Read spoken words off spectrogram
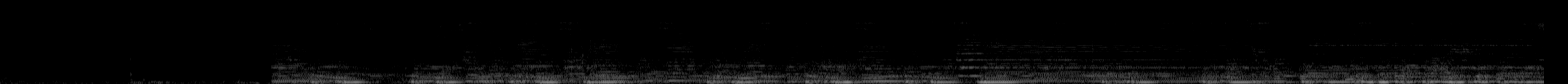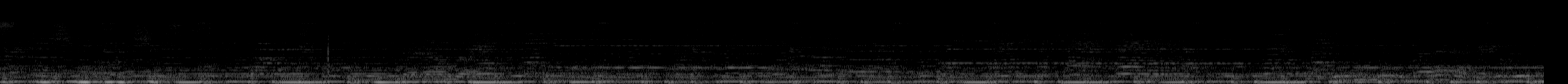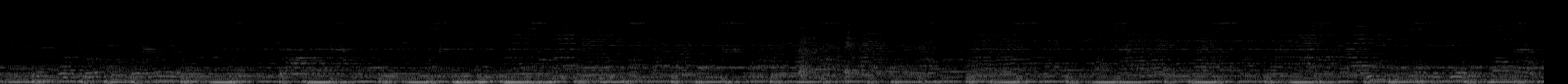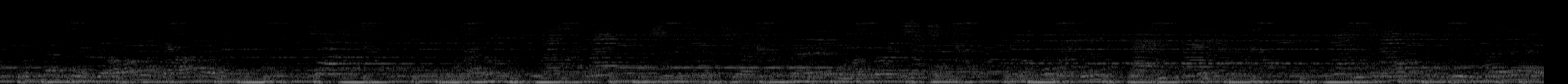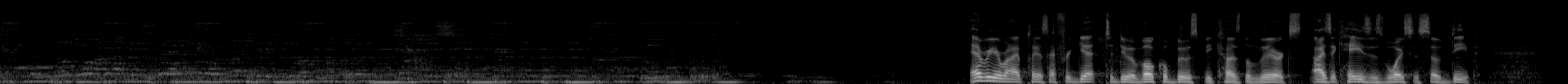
Every year when I play this, I forget to do a vocal boost because the lyrics, Isaac Hayes' voice is so deep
